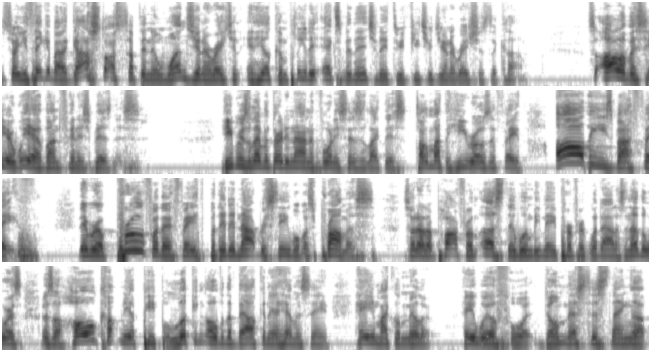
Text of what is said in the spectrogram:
So you think about it, God starts something in one generation and he'll complete it exponentially through future generations to come. So all of us here, we have unfinished business. Hebrews 11, 39 and 40 says it like this, talking about the heroes of faith. All these by faith. They were approved for their faith, but they did not receive what was promised, so that apart from us, they wouldn't be made perfect without us. In other words, there's a whole company of people looking over the balcony of heaven saying, Hey, Michael Miller, hey, Will Ford, don't mess this thing up,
